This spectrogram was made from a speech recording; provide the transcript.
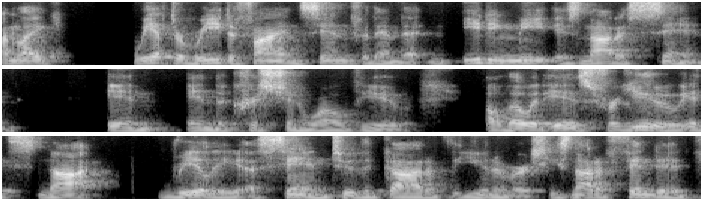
i'm like we have to redefine sin for them that eating meat is not a sin in in the christian worldview although it is for you it's not really a sin to the God of the universe. He's not offended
